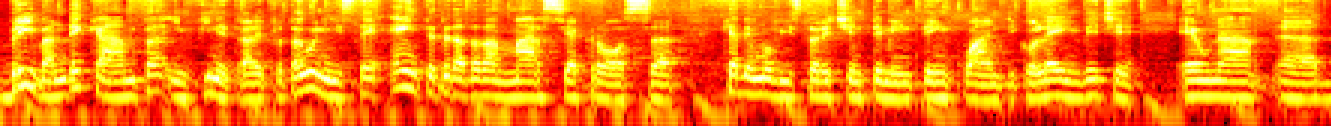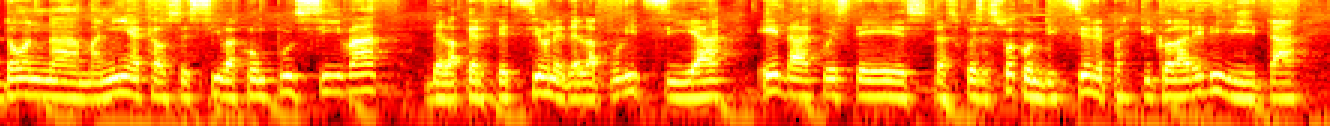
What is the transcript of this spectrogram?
Brie Van de Camp, infine tra le protagoniste, è interpretata da Marcia Cross, che abbiamo visto recentemente in Quantico. Lei invece è una eh, donna maniaca ossessiva compulsiva della perfezione della pulizia e da, queste, da questa sua condizione particolare di vita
